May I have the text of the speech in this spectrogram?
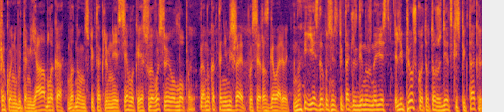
какое-нибудь там яблоко. В одном спектакле у меня есть яблоко, я с удовольствием его лопаю. Оно как-то не мешает после разговаривать. Но есть, допустим, спектакль, где нужно есть лепешку, это тоже детский спектакль.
